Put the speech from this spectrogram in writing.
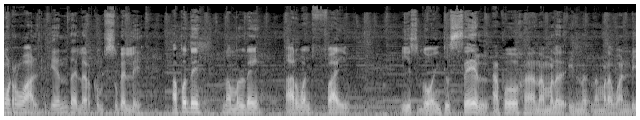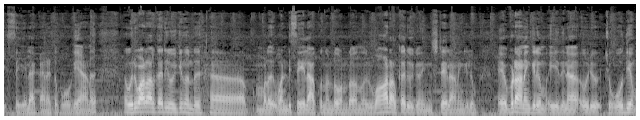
motor world എന്തെല്ലാവർക്കും സുഖല്ലേ? അപ്പോൾ ദേ നമ്മളുടെ R one five is going to sale അപ്പോൾ നമ്മൾ ഇന്ന് നമ്മുടെ വണ്ടി സെയിലാക്കാനായിട്ട് പോവുകയാണ്. ഒരുപാട് ആൾക്കാർ ചോദിക്കുന്നുണ്ട് നമ്മൾ വണ്ടി സെയിലാക്കുന്നുണ്ടോ ഉണ്ടോ എന്ന് ഒരുപാട് ആൾക്കാർ ചോദിക്കുന്നു. ഇൻസ്റ്റയിലാണെങ്കിലും എവിടെ ആണെങ്കിലും ഇതിന് ഒരു ചോദ്യം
